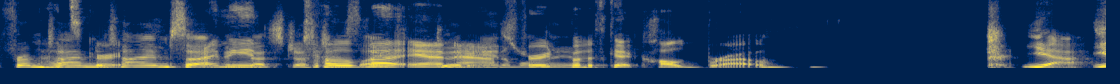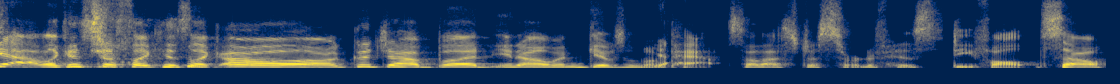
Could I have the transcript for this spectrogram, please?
from that's time great. to time. So I, I think mean, that's just Tova his, like, and Astrid both get called Bro. Yeah, yeah. Like it's just like he's like, oh, good job, bud, you know, and gives him a yeah. pat. So that's just sort of his default. So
